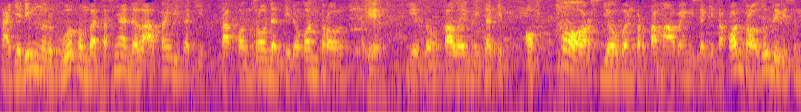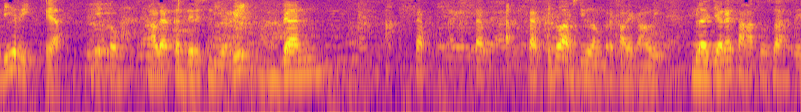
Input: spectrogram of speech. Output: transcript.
Nah, jadi menurut gua pembatasnya adalah apa yang bisa kita kontrol dan tidak kontrol. Oke. Gitu. Kalau yang bisa kita of course jawaban pertama apa yang bisa kita kontrol itu diri sendiri. Ya. Gitu. Ngeliat ke diri sendiri dan accept accept accept itu harus diulang berkali-kali. Belajarnya sangat susah sih.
